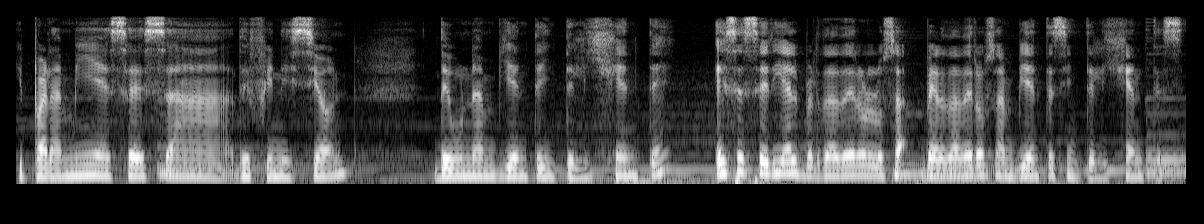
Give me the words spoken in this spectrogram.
Y para mí es esa definición de un ambiente inteligente. Ese sería el verdadero, los verdaderos ambientes inteligentes.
